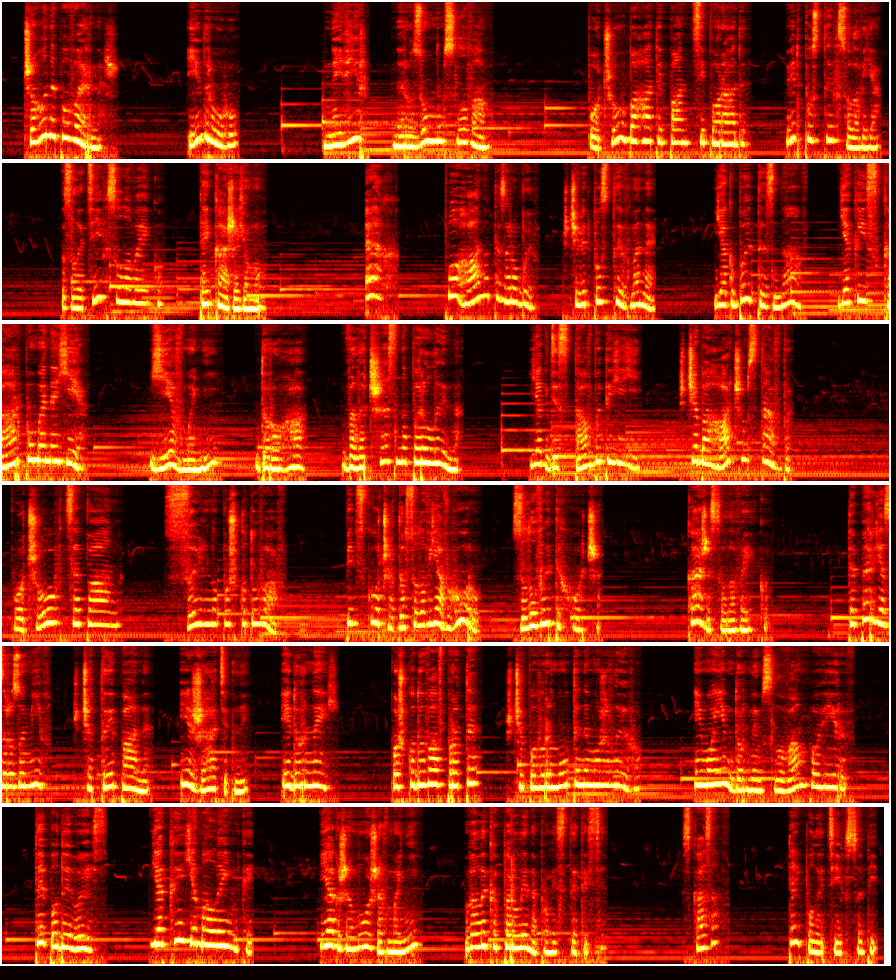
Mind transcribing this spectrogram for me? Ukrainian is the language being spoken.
чого не повернеш. І другу. Не вір нерозумним словам. Почув багатий пан ці поради, відпустив солов'я. Злетів соловейко та й каже йому Ех, погано ти зробив, що відпустив мене. Якби ти знав, який скарб у мене є. Є в мені дорога, величезна перлина. Як дістав би ти її, ще багатшим став би. Почув це пан, сильно пошкодував, підскочив до солов'я вгору, зловити хоче. Каже Соловейко, тепер я зрозумів, що ти, пане, і жадібний, і дурний, пошкодував про те, що повернути неможливо, і моїм дурним словам повірив. Ти подивись, який я маленький, як же може в мені велика перлина поміститися? Сказав та й полетів собі.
